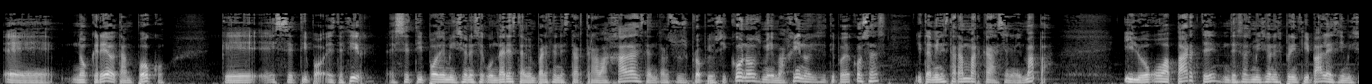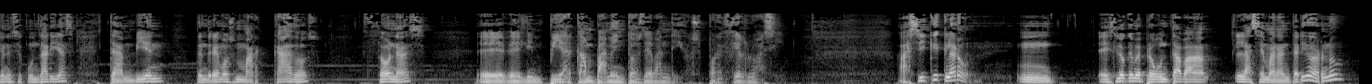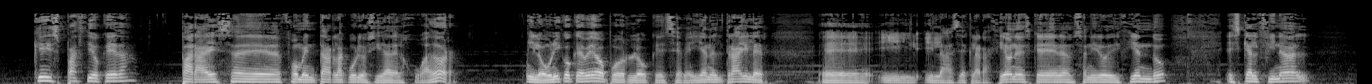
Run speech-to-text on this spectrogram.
Eh, no creo tampoco que ese tipo, es decir, ese tipo de misiones secundarias también parecen estar trabajadas, tendrán sus propios iconos, me imagino, y ese tipo de cosas, y también estarán marcadas en el mapa. Y luego, aparte de esas misiones principales y misiones secundarias, también tendremos marcados zonas eh, de limpiar campamentos de bandidos, por decirlo así. Así que, claro, mm, es lo que me preguntaba la semana anterior, ¿no? ¿Qué espacio queda para fomentar la curiosidad del jugador? Y lo único que veo por lo que se veía en el tráiler eh, y, y las declaraciones que nos han ido diciendo es que al final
